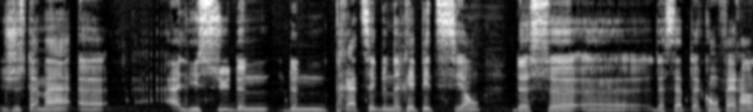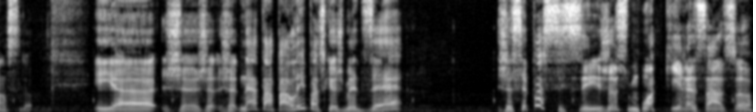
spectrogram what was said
justement, à l'issue d'une pratique, d'une répétition de ce de cette conférence-là. Et je, je, je tenais à t'en parler parce que je me disais, je sais pas si c'est juste moi qui ressens ça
